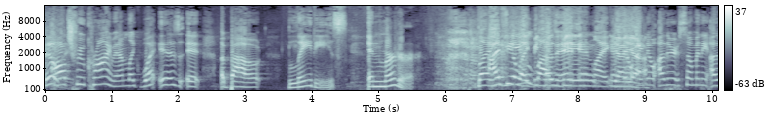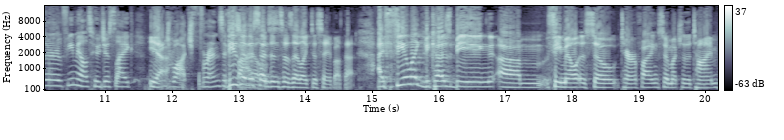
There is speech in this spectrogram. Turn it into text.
It's all true crime, and I'm like, what is it about ladies and murder? Like I feel like because it, being- and like yeah, I, know, yeah. I know other so many other females who just like Yeah. binge watch forensic. These are the sentences I like to say about that. I feel like because being um, female is so terrifying so much of the time,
